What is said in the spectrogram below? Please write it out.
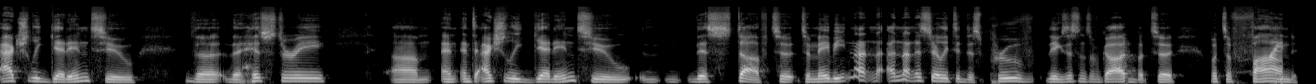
actually get into the the history um, and and to actually get into this stuff to to maybe not not necessarily to disprove the existence of God, but to but to find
